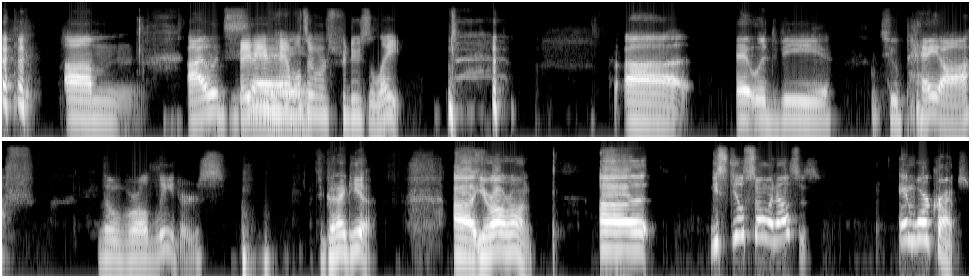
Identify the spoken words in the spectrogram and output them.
Um, I would say Maybe Hamilton was produced late. Uh, it would be to pay off the world leaders. It's a good idea. Uh, you're all wrong. Uh, you steal someone else's and war crimes.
